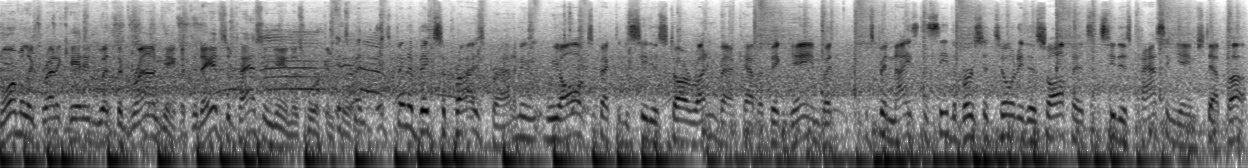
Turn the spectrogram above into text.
normally predicated with the ground game, but today it's the passing game that's working for It's them. been, it's been a big surprise, Brad. I mean, we all expected to see this star running back have a big game, but it's been nice to see the versatility of this offense and see this passing game step up.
